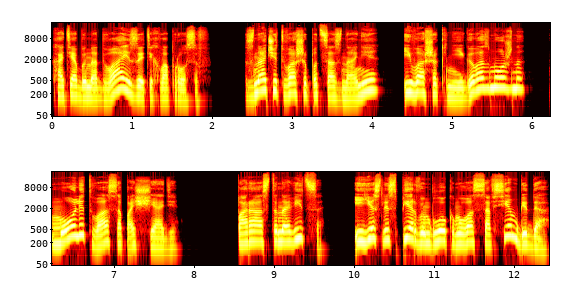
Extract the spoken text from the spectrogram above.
хотя бы на два из этих вопросов, значит, ваше подсознание и ваша книга, возможно, молит вас о пощаде. Пора остановиться, и если с первым блоком у вас совсем беда,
